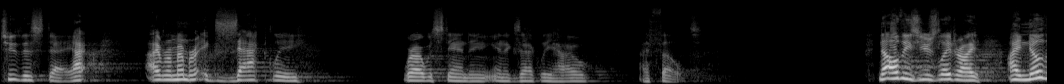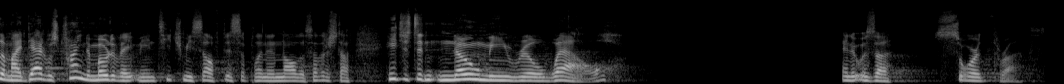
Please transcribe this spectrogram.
to this day. I, I remember exactly where I was standing and exactly how I felt. Now, all these years later, I, I know that my dad was trying to motivate me and teach me self discipline and all this other stuff. He just didn't know me real well. And it was a sword thrust.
